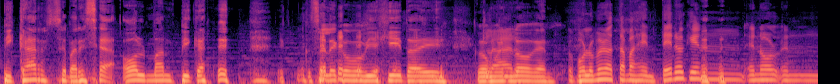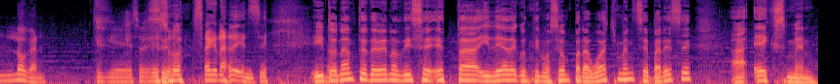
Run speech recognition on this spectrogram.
Picar se parece a Old Man Picar. Sale como viejito ahí, como en Logan. Por lo menos está más entero que en, en, Logan. Así que eso, se agradece. Y Tonante TV nos dice, esta idea de continuación para Watchmen se parece a X-Men.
